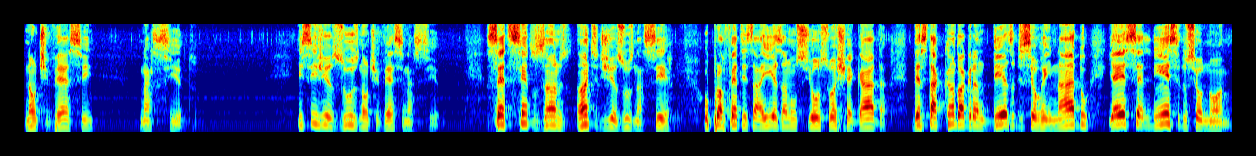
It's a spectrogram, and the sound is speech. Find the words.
não tivesse nascido? E se Jesus não tivesse nascido? 700 anos antes de Jesus nascer, o profeta Isaías anunciou sua chegada, destacando a grandeza de seu reinado e a excelência do seu nome.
